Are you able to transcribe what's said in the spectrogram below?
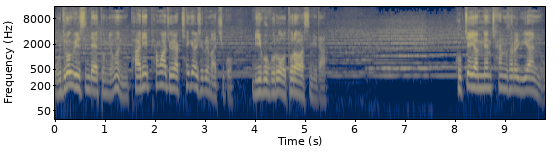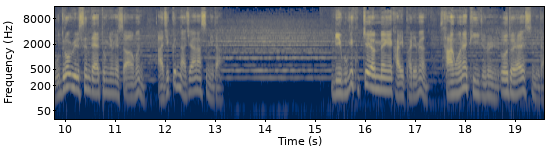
우드로 윌슨 대통령은 파리 평화조약 체결식을 마치고 미국으로 돌아왔습니다. 국제연맹 창설을 위한 우드로 윌슨 대통령의 싸움은 아직 끝나지 않았습니다. 미국이 국제연맹에 가입하려면 상원의 비준을 얻어야 했습니다.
